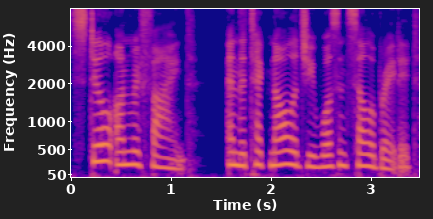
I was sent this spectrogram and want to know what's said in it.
still unrefined, and the technology wasn't celebrated.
